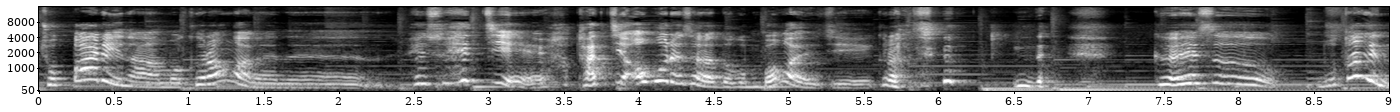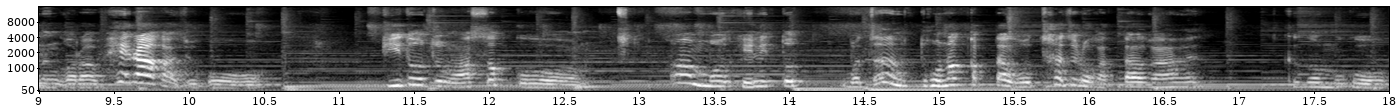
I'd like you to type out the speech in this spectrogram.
족발이나 뭐 그런 거면은 회수했지. 같이 억울해서라도 그럼 먹어야지. 그래가지고 근데 그 회수 못 하겠는 거라 회라 가지고 비도 좀 왔었고 아 뭐 괜히 또 뭐잖아 돈 아깝다고 찾으러 갔다가 그거 뭐고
